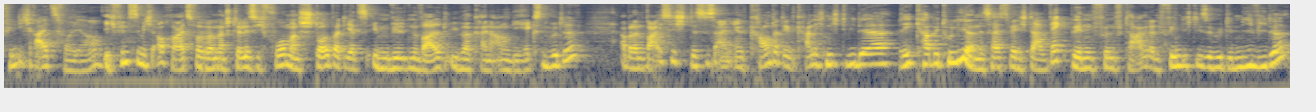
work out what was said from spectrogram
finde ich reizvoll, ja. Ich finde es nämlich auch reizvoll, weil man stelle sich vor, man stolpert jetzt im wilden Wald über, keine Ahnung, die Hexenhütte. Aber dann weiß ich, das ist ein Encounter, den kann ich nicht wieder rekapitulieren. Das heißt, wenn ich da weg bin, fünf Tage, dann finde ich diese Hütte nie wieder.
